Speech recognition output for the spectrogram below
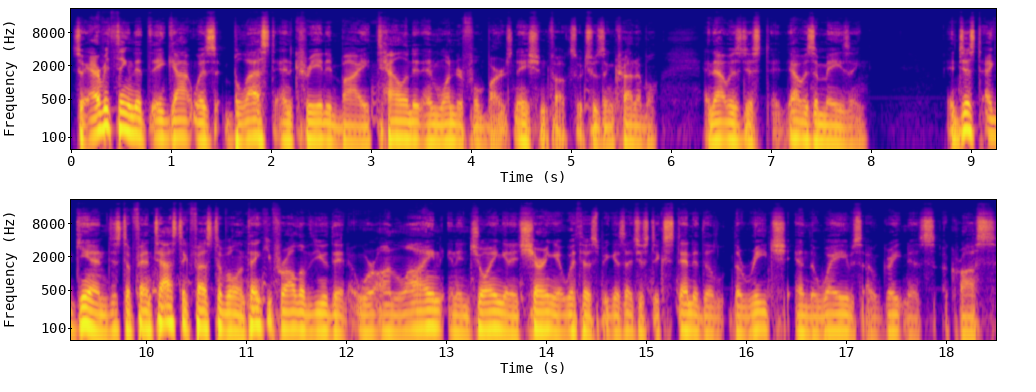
So everything that they got was blessed and created by talented and wonderful Bards Nation folks, which was incredible. And that was just, that was amazing. It just, again, just a fantastic festival. And thank you for all of you that were online and enjoying it and sharing it with us because that just extended the, the reach and the waves of greatness across,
